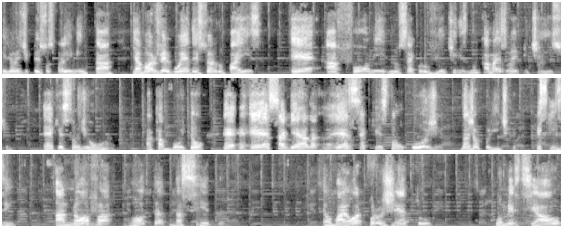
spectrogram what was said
milhões de pessoas para alimentar. E a maior vergonha da história do país é a fome no século XX, eles nunca mais vão repetir isso. É questão de honra. Acabou. Então, é, é, é essa guerra, da, essa é a questão hoje da geopolítica. Pesquisem. A nova Rota da Seda. É o maior projeto comercial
